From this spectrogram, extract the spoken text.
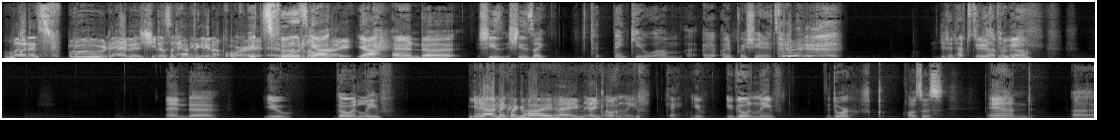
But it's food, and it, she doesn't have to get up for it. It's food, that's yeah, alright. yeah. And uh, she's she's like, "Thank you, um, I, I appreciate it." you didn't have to do that for me. And uh, you go and leave. Yeah, I make my goodbye and I, I go and leave. Okay, you you go and leave. The door closes, and uh,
